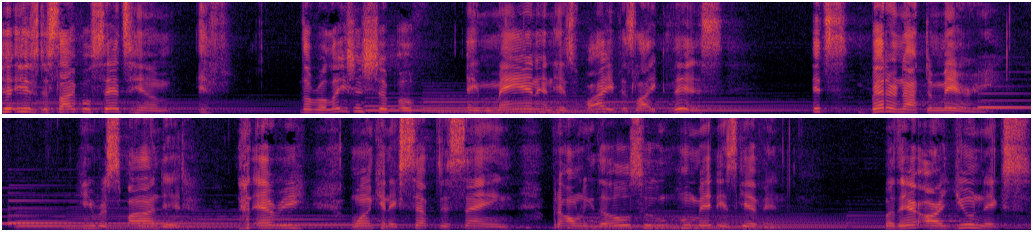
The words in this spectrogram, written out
His disciples said to him, If the relationship of a man and his wife is like this, it's better not to marry. He responded, not everyone can accept this saying, but only those who, whom it is given. For there are eunuchs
